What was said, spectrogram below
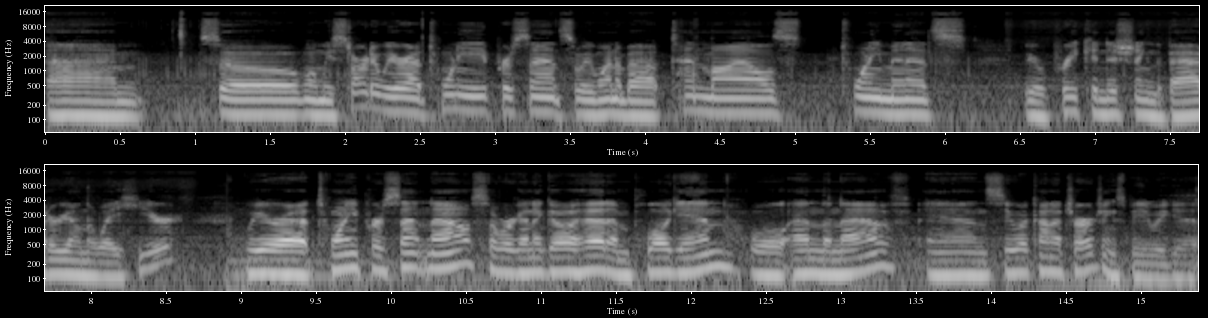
Um, so when we started, we were at 28%. So we went about 10 miles, 20 minutes. We were preconditioning the battery on the way here. We are at 20% now, so we're gonna go ahead and plug in. We'll end the nav and see what kind of charging speed we get.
